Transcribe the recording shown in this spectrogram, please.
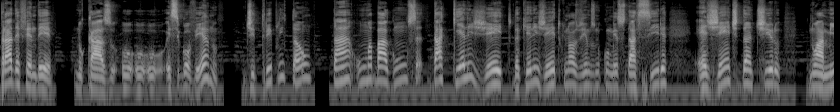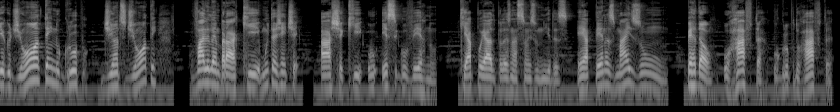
para defender, no caso, o, o, o, esse governo de Trípoli. Então, tá uma bagunça daquele jeito, daquele jeito que nós vimos no começo da Síria. É gente dando tiro no amigo de ontem, no grupo de antes de ontem. Vale lembrar que muita gente acha que o, esse governo, que é apoiado pelas Nações Unidas, é apenas mais um. Perdão, o Rafta, o grupo do Rafta,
